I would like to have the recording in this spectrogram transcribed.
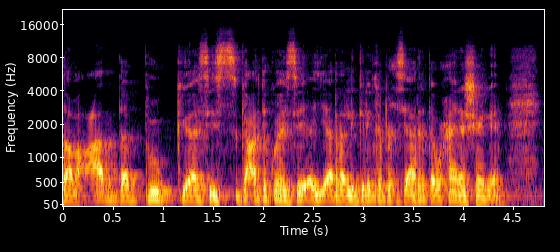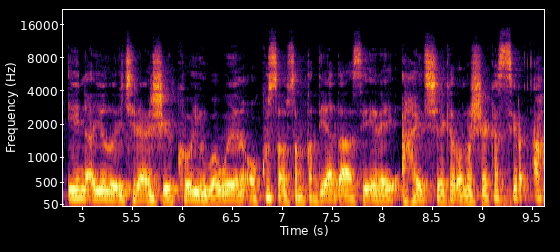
daabacadda buuggaasi gacanta ku haysay ayaa raaligelin ka bixisay arrinta waxayna sheegeen in iyadoo ay jiraan sheekooyin waaweyn oo ku saabsan qadiyadaasi inay ahayd sheekadan oo sheeko sir ah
